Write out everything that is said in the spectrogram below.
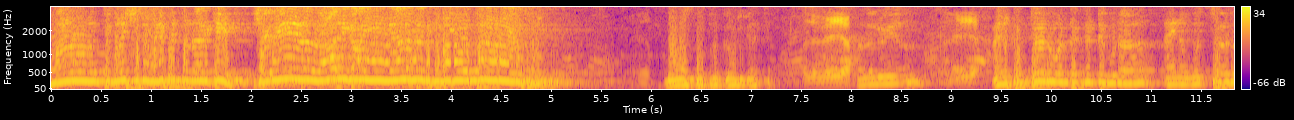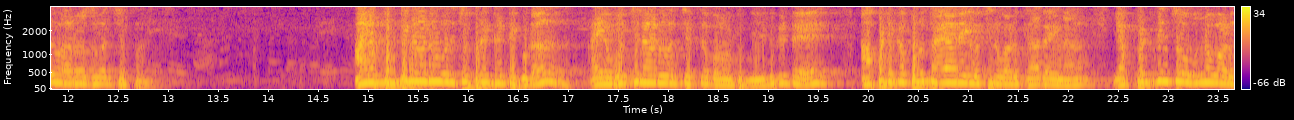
మరణం నుంచి మనిషిని విడిపించడానికి శరీర వారిగా ఈ నేల మీదకి దిగి వచ్చినాడు యేసు దేవుని స్తోత్రం ఆయన పుట్టాడు అంటే కంటే కూడా ఆయన వచ్చాడు ఆ రోజు అని చెప్పాలి. ఆయన పుట్టినాడు అని చెప్పడం కంటే కూడా ఆయన వచ్చినాడు అని చెప్తే బాగుంటుంది. ఎందుకంటే అప్పటికప్పుడు తయారై వచ్చిన వాడు కాదైనా ఎప్పటి నుంచో ఉన్నవాడు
